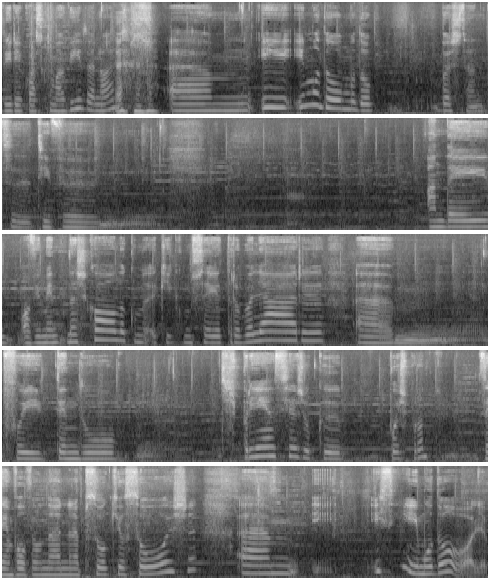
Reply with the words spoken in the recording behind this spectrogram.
diria quase como uma vida, não é? um, e, e, mudou, mudou bastante. Tive. Andei, obviamente, na escola, aqui comecei a trabalhar, um, fui tendo experiências, o que depois, pronto, desenvolveu na, na pessoa que eu sou hoje. Um, e, e sim, mudou, olha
